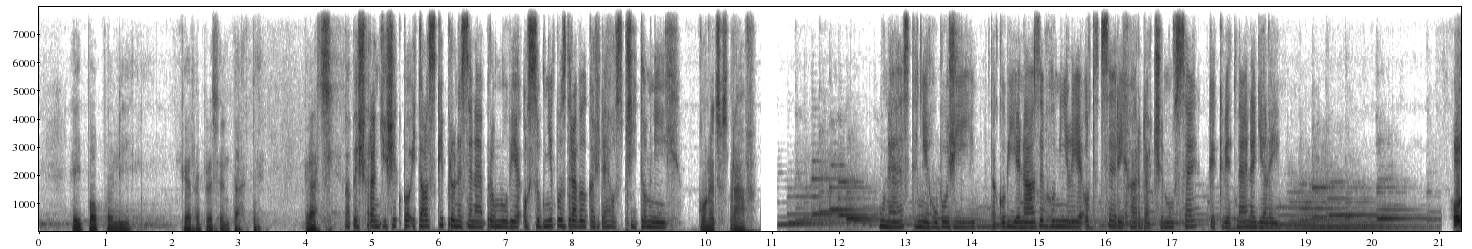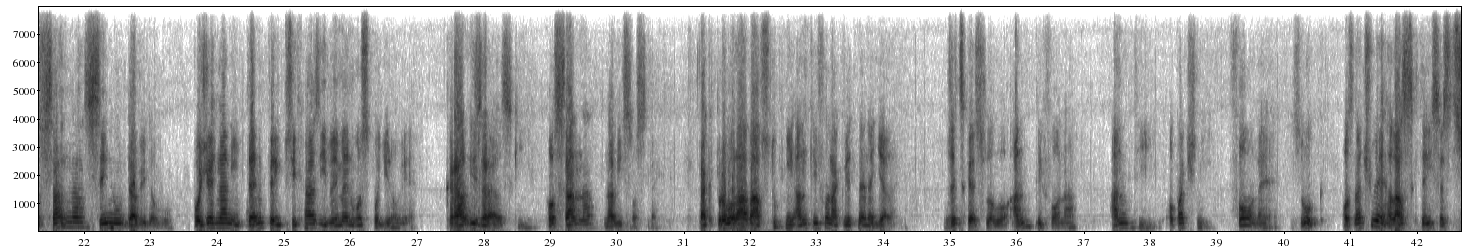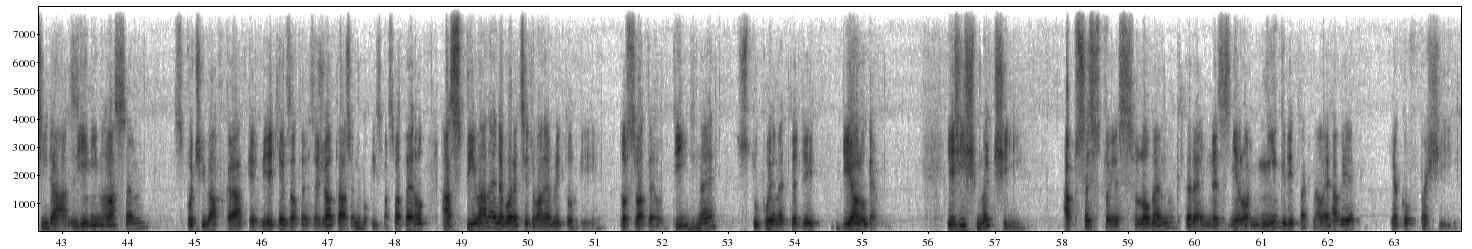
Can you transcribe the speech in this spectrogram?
e i popoli che rappresentate. Grazie. Papež František po italsky pronesené promluvě osobně pozdravil každého z přítomných. Konec zpráv. Unést něhu boží. Takový je název homílie otce Richarda Čemuse ke květné neděli. Hosanna synu Davidovu. Požehnaný ten, který přichází ve jménu hospodinově. Král izraelský. Hosanna na výsostech. Tak provolává vstupní antifona květné neděle. Řecké slovo antifona, anti, opačný, fone, zvuk, Označuje hlas, který se střídá s jiným hlasem, spočívá v krátké větě vzaté ze žaltáře nebo písma svatého a zpívané nebo recitované v liturgii. Do svatého týdne vstupujeme tedy dialogem. Ježíš mlčí a přesto je slovem, které neznělo nikdy tak naléhavě, jako v paších.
